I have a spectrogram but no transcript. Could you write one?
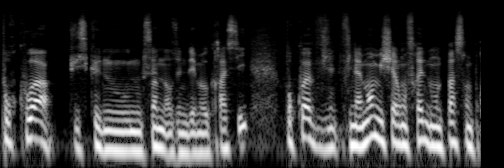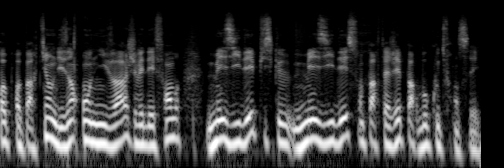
Pourquoi, puisque nous, nous sommes dans une démocratie, pourquoi finalement Michel Onfray ne monte pas son propre parti en disant on y va, je vais défendre mes idées, puisque mes idées sont partagées par beaucoup de Français?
